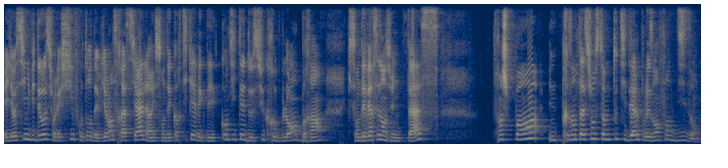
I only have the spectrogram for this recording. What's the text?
Et il y a aussi une vidéo sur les chiffres autour des violences raciales. hein. Ils sont décortiqués avec des quantités de sucre blanc, brun, qui sont déversés dans une tasse. Franchement, une présentation somme toute idéale pour les enfants de 10 ans.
